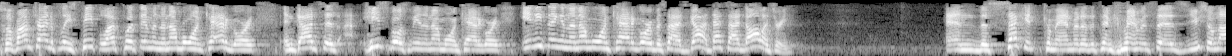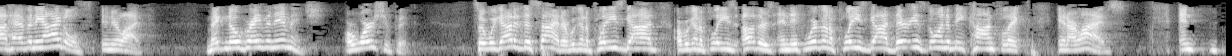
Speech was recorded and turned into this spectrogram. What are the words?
So if I'm trying to please people, I put them in the number one category, and God says He's supposed to be in the number one category. Anything in the number one category besides God, that's idolatry. And the second commandment of the Ten Commandments says, You shall not have any idols in your life. Make no graven image or worship it. So we got to decide, are we going to please God? Are we going to please others? And if we're going to please God, there is going to be conflict in our lives. And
